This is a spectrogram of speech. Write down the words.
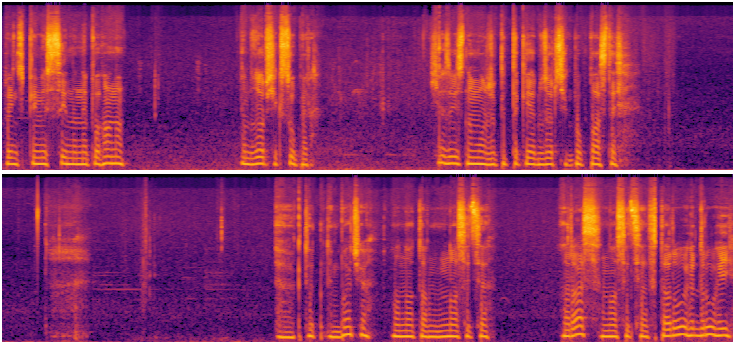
В принципі, місцина непогано. Обзорчик супер. Я, звісно, можу під такий обзорчик попасти. Так, тут не бачу. Воно там носиться раз, носиться второй, другий.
